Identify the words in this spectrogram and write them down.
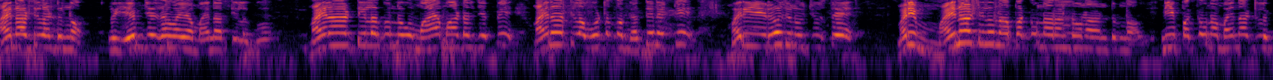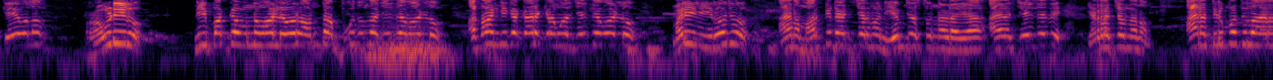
మైనార్టీలు అంటున్నావు. నువ్వు ఏం చేసావయ్యా మైనార్టీలకు? మైనార్టీలకు నువ్వు మాయ మాటలు చెప్పి మైనార్టీల ఓట్లతో గద్దెనెక్కి మరి ఈరోజు నువ్వు చూస్తే మరి మైనార్టీలు నా పక్క ఉన్నారంటున్నా అంటున్నావు. నీ పక్క ఉన్న మైనార్టీలు కేవలం రౌడీలు. నీ పక్క ఉన్న వాళ్ళు ఎవరు? అంతా భూతంగా చేసేవాళ్ళు అసాంఘిక కార్యక్రమాలు చేసేవాళ్ళు. మరి ఈరోజు ఆయన మార్కెట్ యార్డ్ చైర్మన్ ఏం చేస్తున్నాడయ్యా? ఆయన చేసేది ఎర్రచందనం ఆయన తిరుపతిలో ఆయన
